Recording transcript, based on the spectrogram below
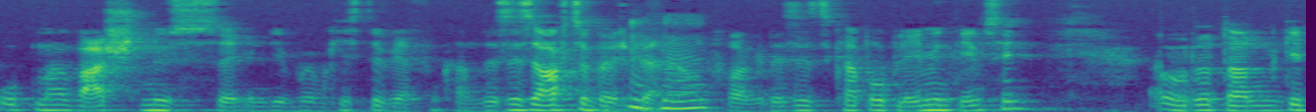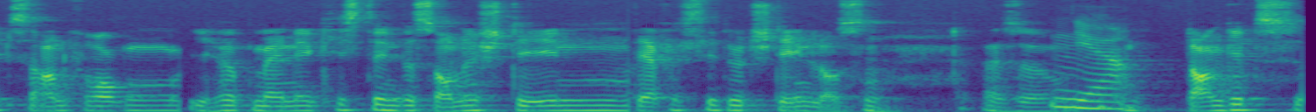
ob man Waschnüsse in die Wurmkiste werfen kann. Das ist auch zum Beispiel mhm. eine Anfrage. Das ist kein Problem in dem Sinn. Oder dann gibt es Anfragen, ich habe meine Kiste in der Sonne stehen, darf ich sie dort stehen lassen? Also ja. dann gibt's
